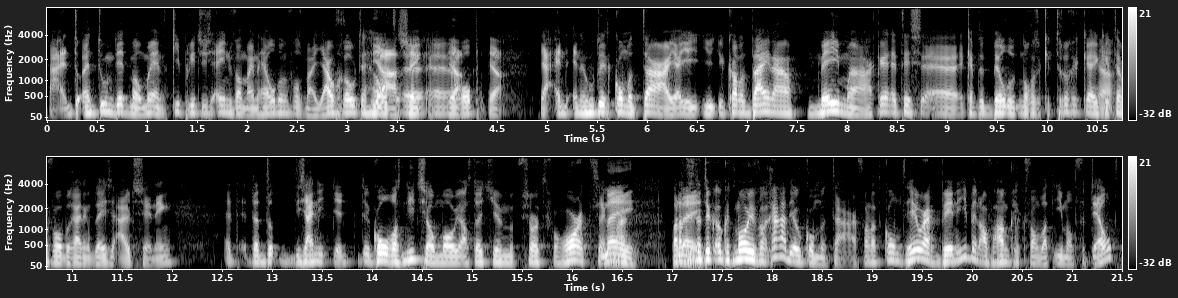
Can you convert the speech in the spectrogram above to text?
Ja, en, to- en toen dit moment, Kieprits is een van mijn helden, volgens mij jouw grote held, Ja, eh, zeker. eh, ja. Rob. Ja. Ja, en, en hoe dit commentaar, ja, je, je, kan het bijna meemaken. Het is, eh, ik heb het beeld nog eens een keer teruggekeken Ja. ter voorbereiding op deze uitzending. Het, dat, dat- die zijn niet, de goal was niet zo mooi als dat je hem soort verhoort, zeg maar. nee. Maar dat Nee. is natuurlijk ook het mooie van radiocommentaar. Van het komt heel erg binnen. Je bent afhankelijk van wat iemand vertelt.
